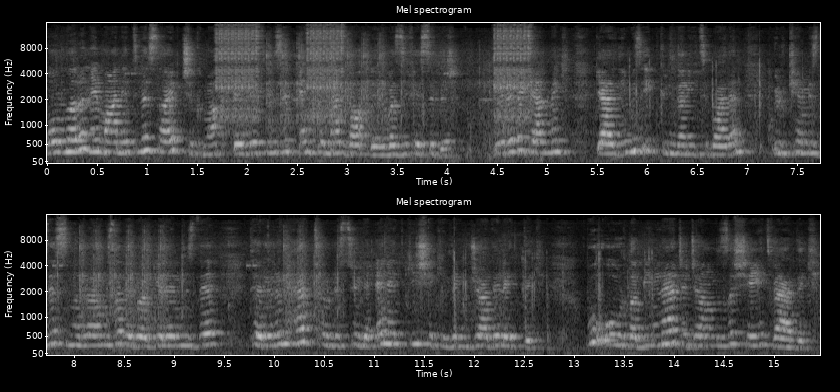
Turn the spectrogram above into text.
Onların emanetine sahip çıkmak devletimizin en temel e, vazifesidir. Göreve gelmek geldiğimiz ilk günden itibaren ülkemizde, sınırlarımızda ve bölgelerimizde terörün her türlüsüyle en etkin şekilde mücadele ettik. Bu uğurda binlerce canımızı şehit verdik.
